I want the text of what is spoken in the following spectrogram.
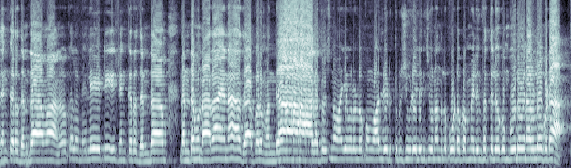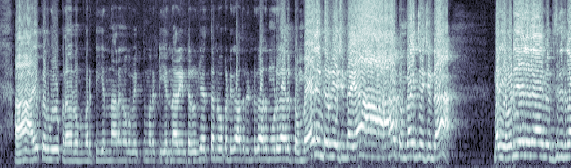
శంకర దండామా లోకల నిలేటి శంకర దండాం దండము నారాయణ దాపర మందాగ చూసిన ఎవరు లోకం వాళ్ళు ఎడుతురు శివుడు ఎలించి ఉన్నందులో కోట బ్రహ్మ ఎలించి సత్యలోకం భూలోకనాలు లోపట. ఆ యొక్క మరి టిఎన్ఆర్ అని ఒక వ్యక్తి మరి టిఎన్ఆర్ ఇంటర్వ్యూ చేస్తాడు. ఒకటి కాదు రెండు కాదు మూడు కాదు తొంభై ఐదు ఇంటర్వ్యూ చేసిండయ్యా తొంభై ఐదు చేసిండా? మరి ఎవడు చేయలేదా? వెబ్ సిరీస్లో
